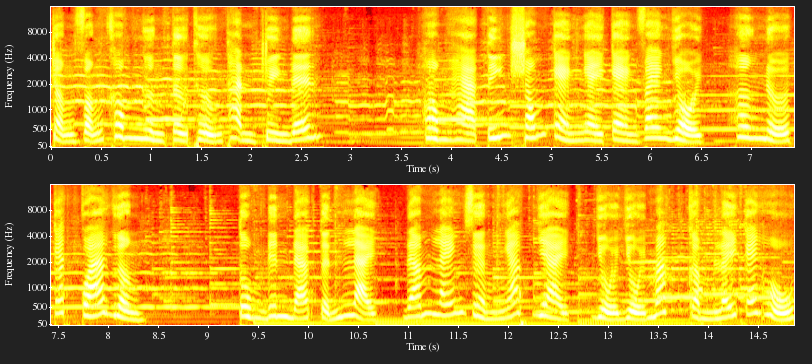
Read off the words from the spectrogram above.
trận vẫn không ngừng từ thượng thành truyền đến. Hồng Hà tiếng sóng càng ngày càng vang dội Hơn nữa cách quá gần. Tùng Đinh đã tỉnh lại Đám láng giềng ngáp dài, dụi dụi mắt cầm lấy cái hũ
